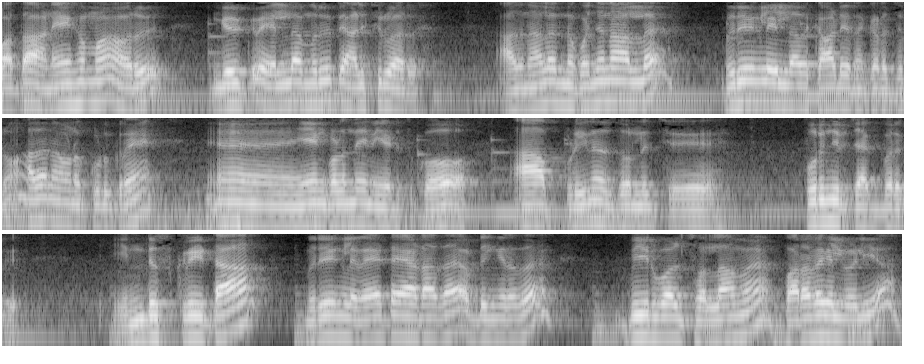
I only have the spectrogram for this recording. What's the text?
பார்த்தா அநேகமாக அவர் இங்கே இருக்கிற எல்லா மிருகத்தையும் அழிச்சிருவார். அதனால் இன்னும் கொஞ்ச நாளில் மிருகங்களே இல்லாத காடு எனக்கு கிடச்சிரும். அதை நான் உனக்கு கொடுக்குறேன். என் குழந்தைய நீ எடுத்துக்கோ அப்படின்னு அது சொல்லுச்சு. புரிஞ்சிருச்சு அக்பருக்கு. இன்டிஸ்கிரீட்டாக மிருகங்களை வேட்டையாடாத அப்படிங்கிறத பீர்பால் சொல்லாமல் பறவைகள் வழியாக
